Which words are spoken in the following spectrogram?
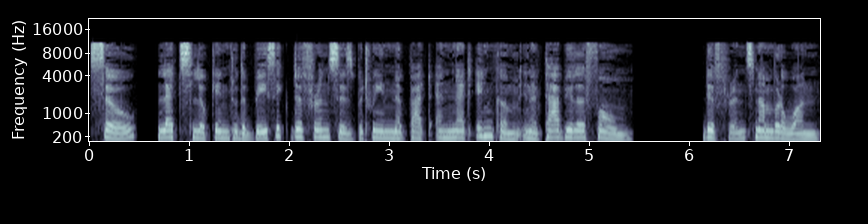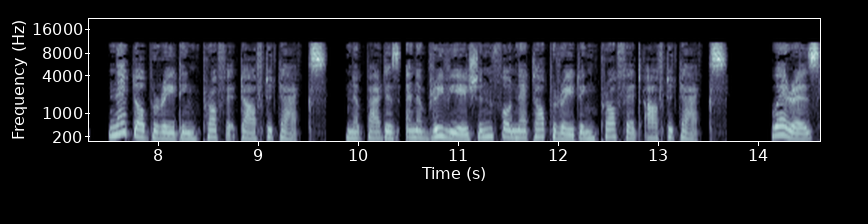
So, let's look into the basic differences between NOPAT and net income in a tabular form. Difference number 1 Net operating profit after tax. NOPAT is an abbreviation for net operating profit after tax. Whereas,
